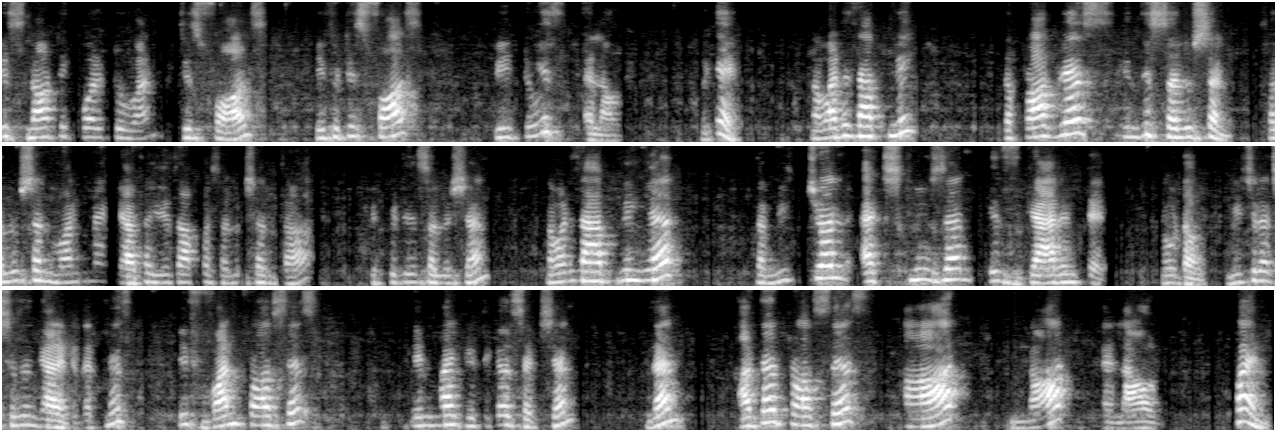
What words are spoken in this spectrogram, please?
is not equal to 1 which is false. If it is false p2 is allowed. Okay? Now what is happening? The progress in this solution solution 1 mein kya tha ye aapka solution tha if it is solution. Now what is happening here? The mutual exclusion is guaranteed. No doubt. Mutual exclusion guaranteed. That means if one process in my critical section then other process are not allowed fine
